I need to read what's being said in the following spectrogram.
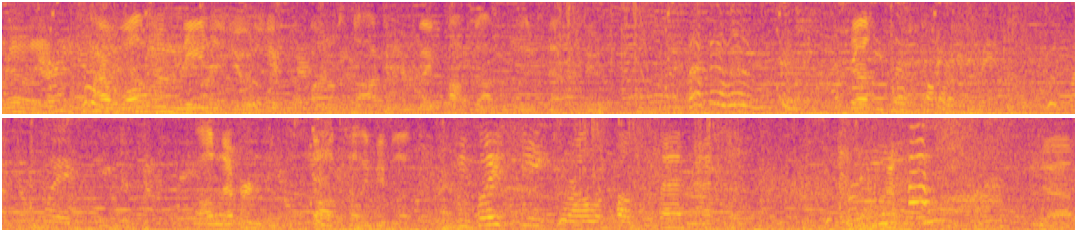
Really? I wasn't named as Yoshi for the final stock, and everybody popped off and played Saskatoon. Just, I'll never stop telling people that story. He plays Sheik for all of Puff's bad matchups. Yeah.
